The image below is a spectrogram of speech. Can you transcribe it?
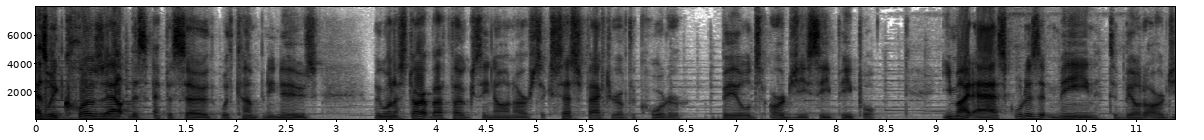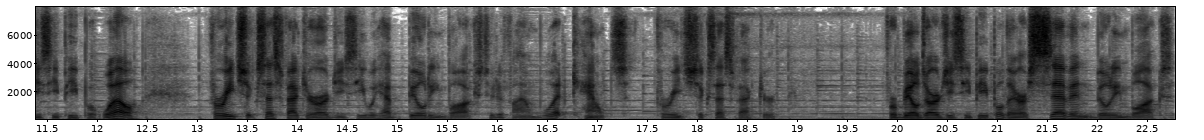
As we close out this episode with company news, we want to start by focusing on our success factor of the quarter, builds RGC people. You might ask, what does it mean to build RGC people? Well, for each success factor RGC, we have building blocks to define what counts for each success factor. For builds RGC people, there are seven building blocks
